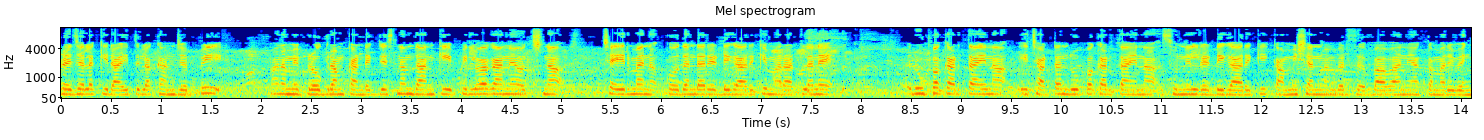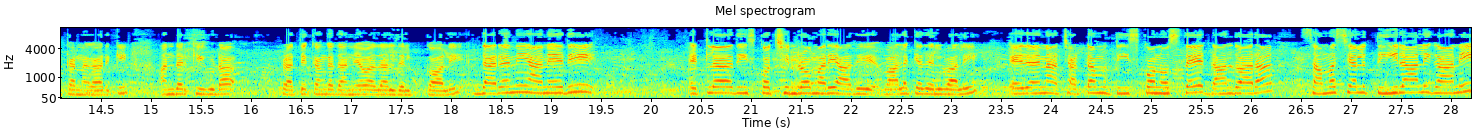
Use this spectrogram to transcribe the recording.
ప్రజలకి రైతులకు అని చెప్పి మనం ఈ ప్రోగ్రాం కండక్ట్ చేసినాం. దానికి పిలవగానే వచ్చిన చైర్మన్ కోదండారెడ్డి గారికి మరి అట్లనే రూపకర్త అయిన ఈ చట్టం రూపకర్త అయిన సునీల్ రెడ్డి గారికి కమిషన్ మెంబర్స్ భవానీ అక్క మరి వెంకన్న గారికి అందరికీ కూడా ప్రత్యేకంగా ధన్యవాదాలు తెలుపుకోవాలి. ధరణి అనేది ఎట్లా తీసుకొచ్చిండ్రో మరి అది వాళ్ళకే తెలియాలి ఏదైనా చట్టం తీసుకొని వస్తే దాని ద్వారా సమస్యలు తీరాలి కానీ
